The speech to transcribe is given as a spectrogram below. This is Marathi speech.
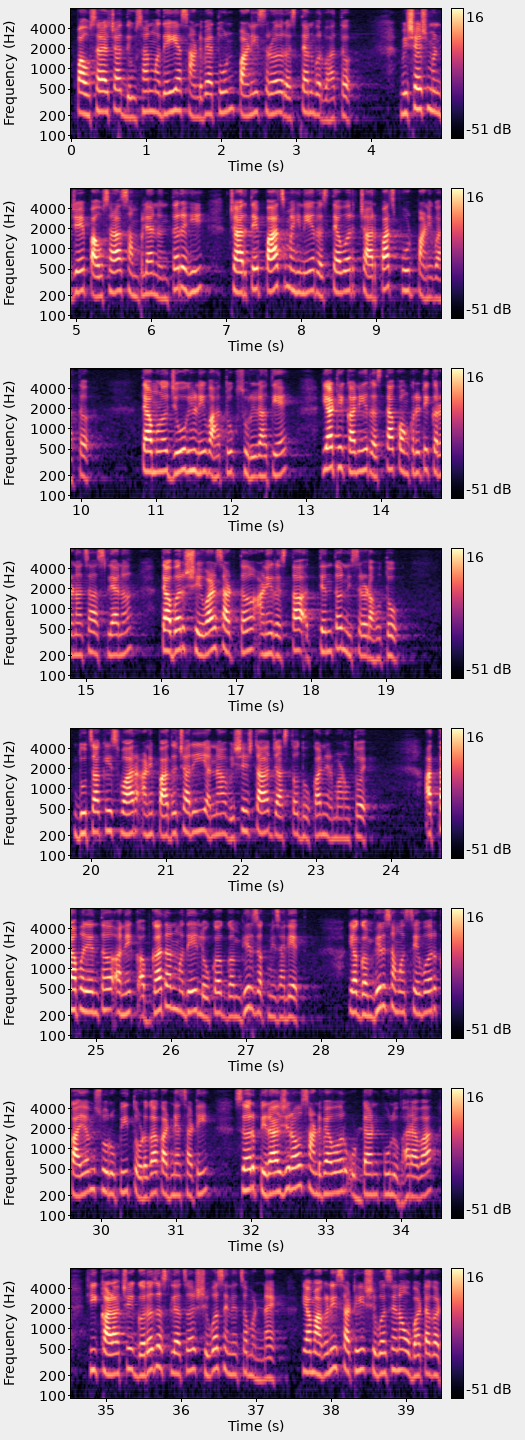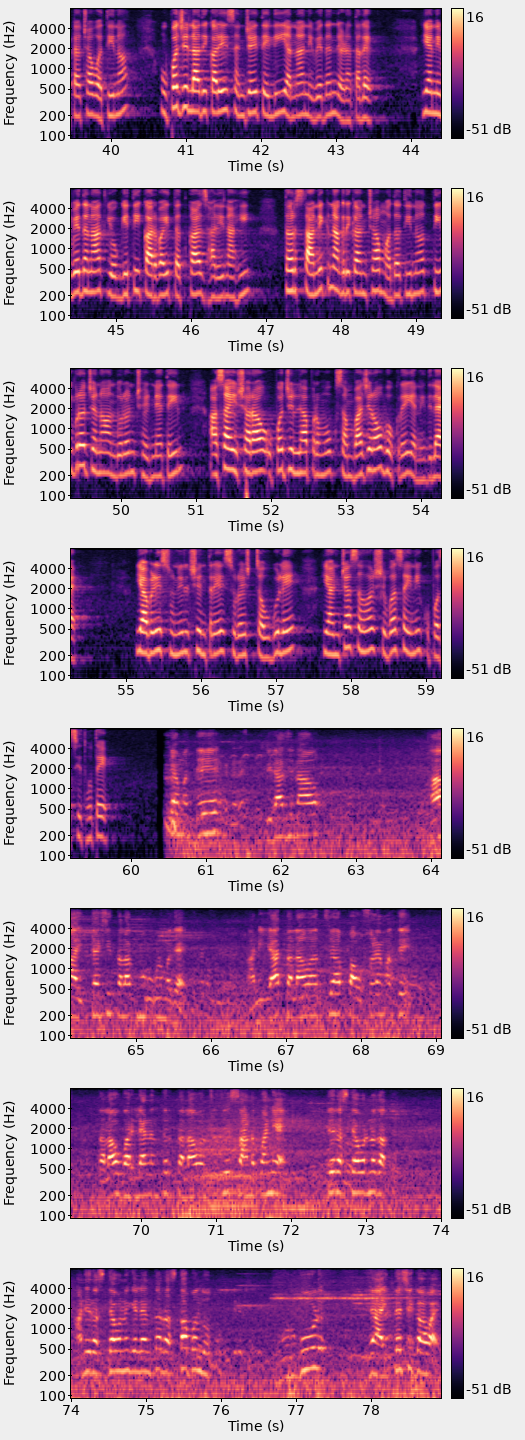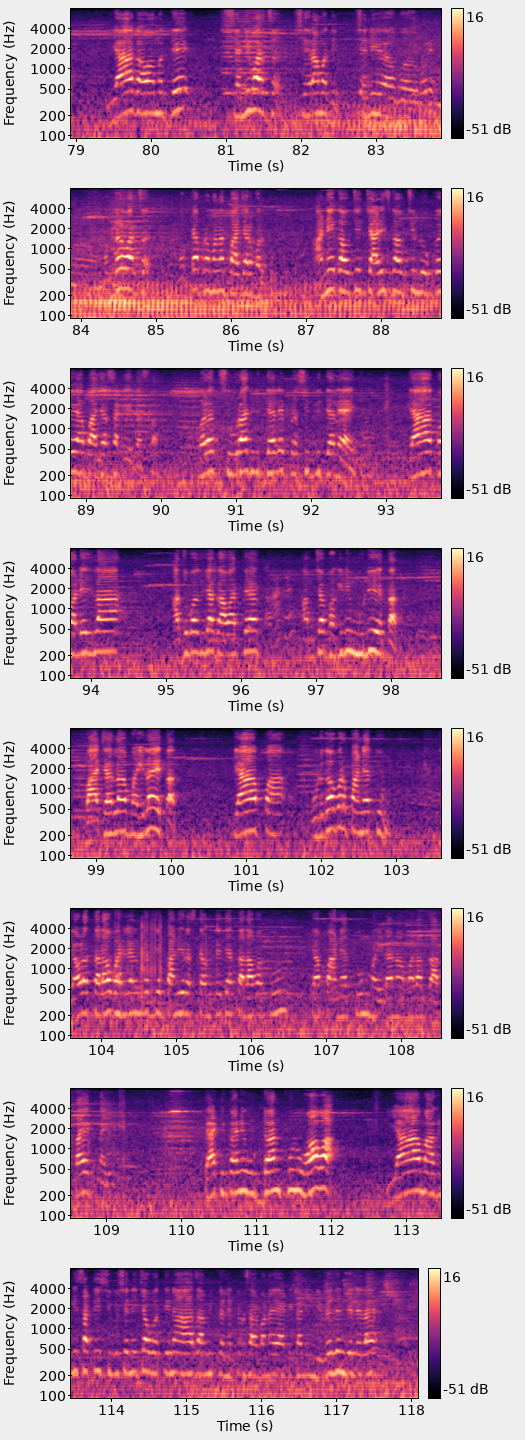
पावसाळ्याच्या दिवसांमध्ये या सांडव्यातून पाणी सरळ रस्त्यांवर वाहतं. विशेष म्हणजे पावसाळा संपल्यानंतरही चार ते पाच महिने रस्त्यावर चार पाच फूट पाणी वाहतं. त्यामुळं जीवघेणी वाहतूक सुरू राहते या ठिकाणी रस्ता काँक्रिटीकरणाचा असल्यानं त्यावर शेवाळ साठतं आणि रस्ता अत्यंत निसरडा होतो. दुचाकी स्वार आणि पादचारी यांना विशेषतः जास्त धोका निर्माण होतोय. आत्तापर्यंत अनेक अपघातांमध्ये लोक गंभीर जखमी झाली आहेत. या गंभीर समस्येवर कायमस्वरूपी तोडगा काढण्यासाठी सर पिराजीराव सांडव्यावर उड्डाण पूल उभारावा ही काळाची गरज असल्याचं शिवसेनेचं म्हणणं आहे. या मागणीसाठी शिवसेना उभाटा गटाच्या वतीनं उपजिल्हाधिकारी संजय तेली यांना निवेदन देण्यात आलंय. या निवेदनात योग्य ती कारवाई तत्काळ झाली नाही तर स्थानिक नागरिकांच्या मदतीनं तीव्र जनआंदोलन छेडण्यात येईल असा इशारा उपजिल्हाप्रमुख संभाजीराव भोकरे यांनी दिलाय. यावेळी सुनील शिंत्रे सुरेश चौगुले यांच्यासह शिवसैनिक उपस्थित होते. त्यामध्ये बिराजीराव हा ऐतिहासिक तलाव मुरगुडमध्ये आहे. आणि या तलावाच्या पावसाळ्यामध्ये तलाव भरल्यानंतर तलावाचं जे सांडपाणी आहे ते रस्त्यावरनं जातं. आणि रस्त्यावरनं गेल्यानंतर रस्ता बंद होतो. मुरगुड हे ऐतिहासिक गाव आहे. या गावामध्ये शनिवारचं शहरामध्ये शनि मंगळवारचं मोठ्या प्रमाणात बाजार भरतो. अनेक गावचे चाळीस गावचे लोक या बाजारसाठी येत असतात. परत शिवराज विद्यालय प्रसिद्ध विद्यालय आहे. त्या कॉलेजला आजूबाजूच्या गावातल्या आमच्या भगिनी मुली येतात. बाजारला महिला येतात. त्या पा गुडगावर पाण्यातून ज्यावेळेला तलाव भरल्यानंतर जे पाणी रस्त्यावर होते त्या तलावातून त्या पाण्यातून महिलांना आम्हाला जाता येत नाही. त्या ठिकाणी उड्डाण पूल व्हावा या मागणीसाठी शिवसेनेच्या वतीनं आज आम्ही कलेक्टर साहेबांना या ठिकाणी निवेदन दिलेलं आहे.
